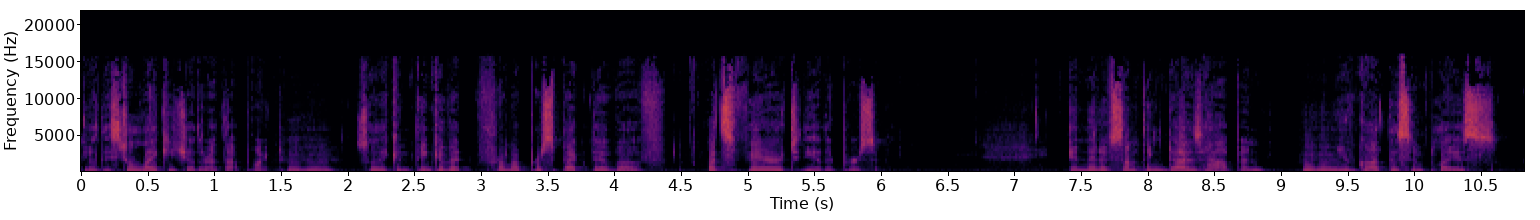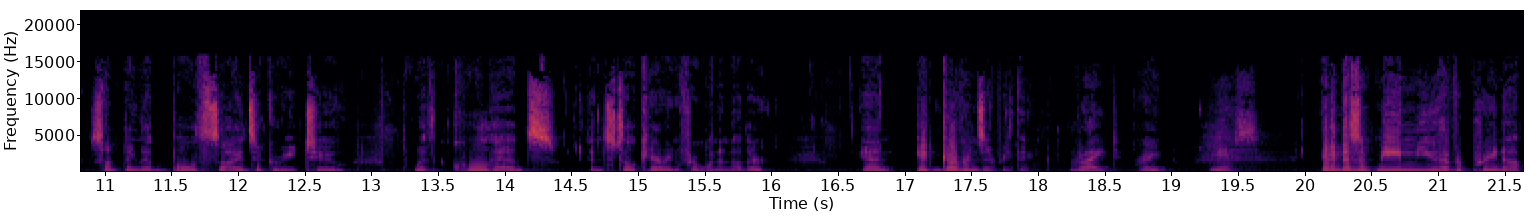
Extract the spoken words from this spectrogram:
you know, they still like each other at that point. Mm-hmm. So they can think of it from a perspective of what's fair to the other person. And then if something does happen, you've got this in place, something that both sides agree to, with cool heads and still caring for one another, and it governs everything, right right? yes And it doesn't mean you have a prenup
